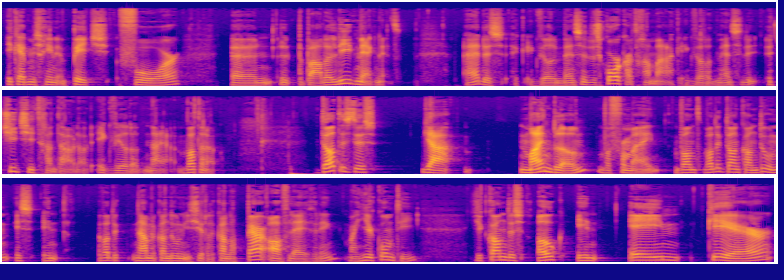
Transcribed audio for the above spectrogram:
Ik heb misschien een pitch voor een bepaalde lead magnet. Dus ik, ik wil dat mensen de scorecard gaan maken. Ik wil dat mensen de, cheat sheet gaan downloaden. Ik wil dat, nou ja, wat dan ook. Dat is dus, ja, mindblown voor mij. Want wat ik dan kan doen is in wat ik namelijk kan doen is je dat kan dat per aflevering, maar hier komt hij. Je kan dus ook in één keer,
